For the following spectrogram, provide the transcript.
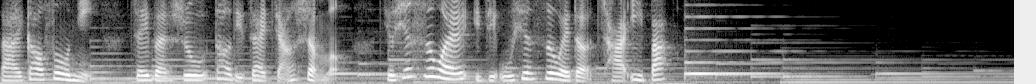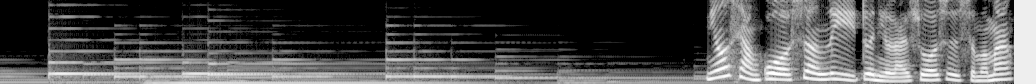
来告诉你这一本书到底在讲什么，有限思维以及无限思维的差异吧。你有想过胜利对你来说是什么吗？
